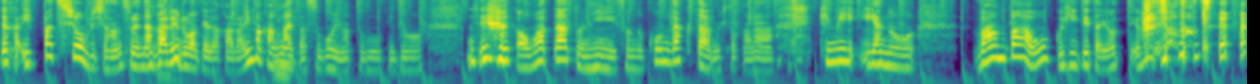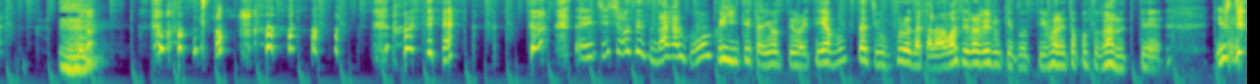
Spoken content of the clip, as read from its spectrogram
なんか一発勝負じゃん？それ流れるわけだから、今考えたらすごいなと思うけど。で、なんか終わった後に、そのコンダクターの人から、君、いやあの、ワンバー多く弾いてたよって言われたのって。えー 一小節長く多く弾いてたよって言われて、いや、僕たちもプロだから合わせられるけどって言われたことがあるって言ってて。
